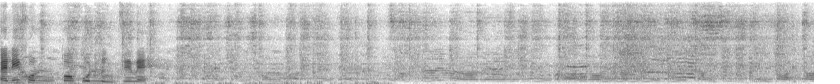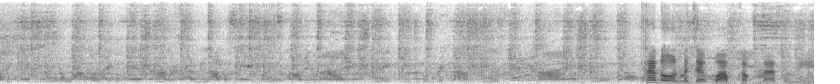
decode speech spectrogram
อันนี้คุณตัวคุณหนึ่งใช่ไหม ถ้าโดนมันจะวับกลับมาตรงนี้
